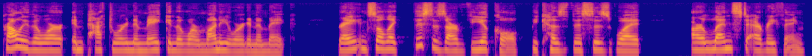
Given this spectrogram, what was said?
probably the more impact we're going to make and the more money we're going to make, right? And so, like, this is our vehicle because this is what our lens to everything,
